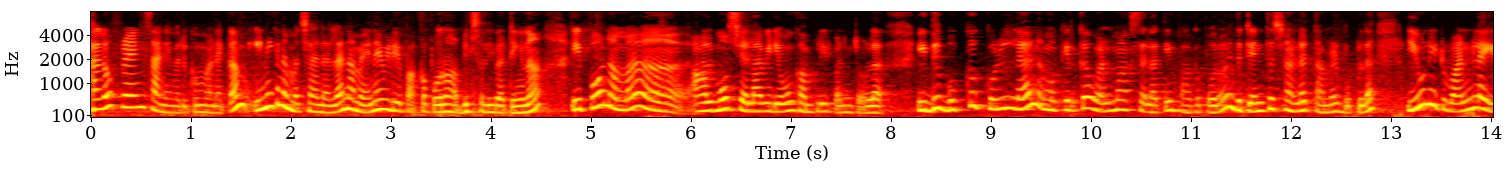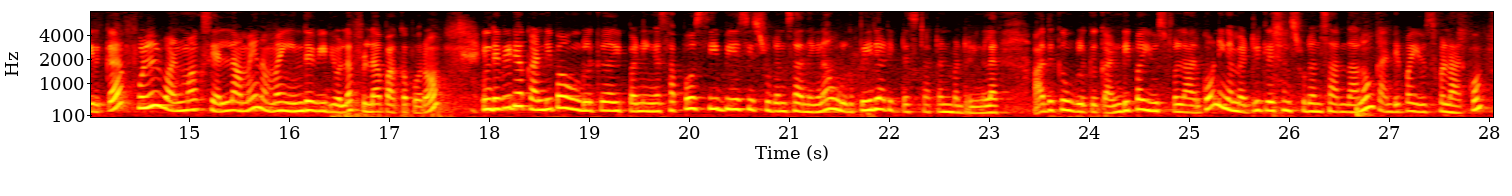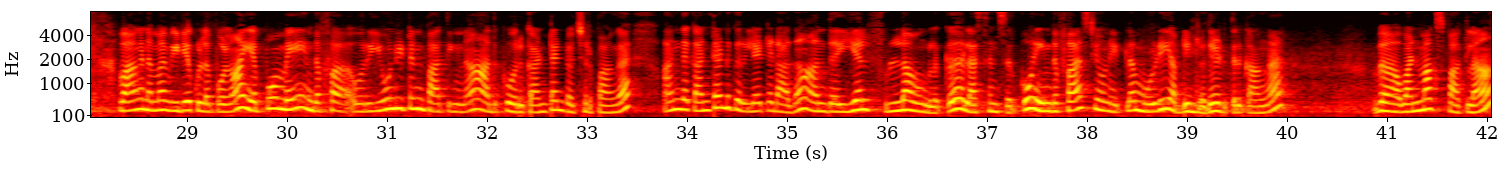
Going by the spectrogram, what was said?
Hello friends அனைவருக்கும் வணக்கம். இன்றைக்கி நம்ம சேனலில் நம்ம என்ன வீடியோ பார்க்க போகிறோம் அப்படின்னு சொல்லி பார்த்தீங்கன்னா இப்போது நம்ம ஆல்மோஸ்ட் எல்லா வீடியோவும் கம்ப்ளீட் பண்ணிட்டோம்ல. இது புக்குக்குள்ளே நமக்கு இருக்க ஒன் மார்க்ஸ் எல்லாத்தையும் பார்க்க போகிறோம் இது டென்த்து ஸ்டாண்டர்ட் தமிழ் புக்கில் யூனிட் ஒனில் இருக்க ஃபுல் ஒன் மார்க்ஸ் எல்லாமே நம்ம இந்த வீடியோவில் ஃபுல்லாக பார்க்க போகிறோம் இந்த வீடியோ கண்டிப்பாக உங்களுக்கு இப்போ நீங்கள் சப்போஸ் சிபிஎஸ்சி ஸ்டூடெண்ட்ஸாக இருந்தீங்கன்னா உங்களுக்கு பீரியாடிக் டெஸ்ட் அட்டன் பண்ணுறீங்களே அதுக்கு உங்களுக்கு கண்டிப்பாக யூஸ்ஃபுல்லாக இருக்கும். நீங்கள் மெட்ரிகுலேஷன் ஸ்டூடெண்ட்ஸாக இருந்தாலும் கண்டிப்பாக யூஸ்ஃபுல்லாக இருக்கும். வாங்க நம்ம வீடியோக்குள்ளே போகலாம் எப்போவுமே இந்த ஃப ஒரு யூனிட்னு பார்த்தீங்கன்னா அதுக்கு ஒரு கண்டென்ட் வச்சுருப்பாங்க. அந்த கண்டென்ட்டுக்கு ரிலேட்டடாக தான் அந்த இயல் ஃபுல்லாக உங்களுக்கு லெசன்ஸ் இருக்கும். இந்த ஃபர்ஸ்ட் யூனிட்டில் மொழி அப்படின்றது எடுத்திருக்காங்க. ஒன் மார்க்ஸ் பார்க்கலாம்.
